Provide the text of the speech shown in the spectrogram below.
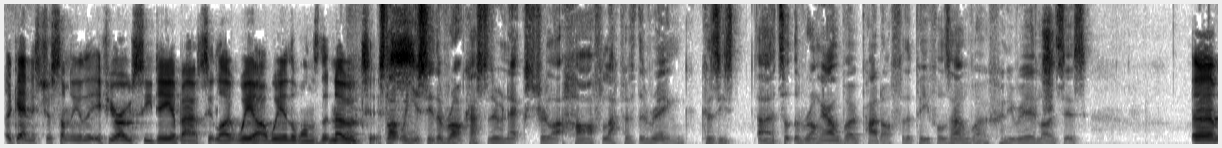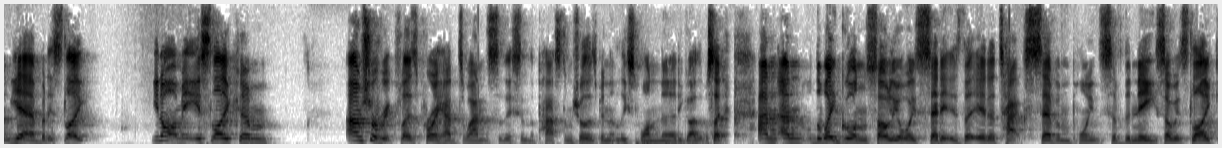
again, it's just something that if you're OCD about it, like we are, we're the ones that notice. It's like when you see The Rock has to do an extra like half lap of the ring because he's uh, took the wrong elbow pad off for the people's elbow and he realizes. Um, yeah, but it's like, you know what I mean? It's like, um, I'm sure Ric Flair's probably had to answer this in the past. I'm sure there's been at least one nerdy guy that was like, and and the way Gordon Solie always said it is that it attacks seven points of the knee. So it's like,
